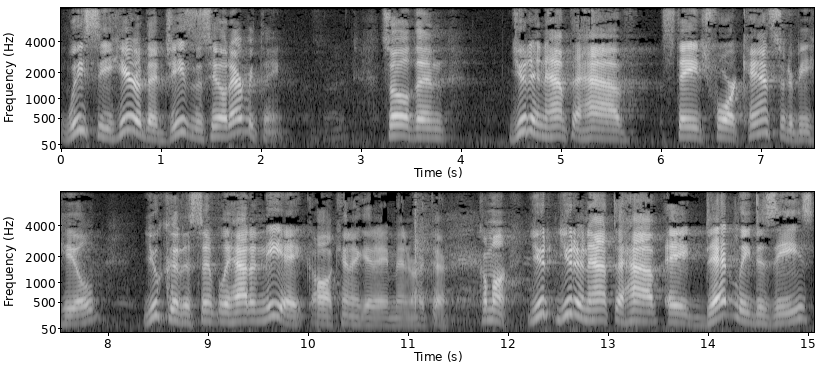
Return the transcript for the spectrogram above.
we see here that Jesus healed everything. So then you didn't have to have stage four cancer to be healed. You could have simply had a knee ache. Oh, can I get amen right there? Come on. You, you didn't have to have a deadly disease.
